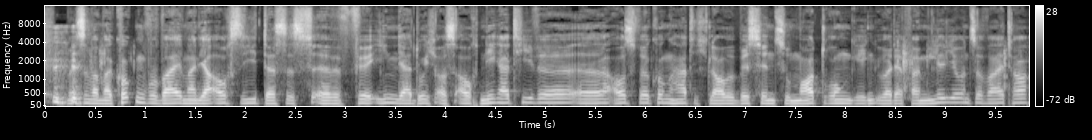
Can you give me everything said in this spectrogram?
Müssen wir mal gucken, wobei man ja auch sieht, dass es äh, für ihn ja durchaus auch negative äh, Auswirkungen hat. Ich glaube, bis hin zu Morddrohungen gegenüber der Familie und so weiter.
